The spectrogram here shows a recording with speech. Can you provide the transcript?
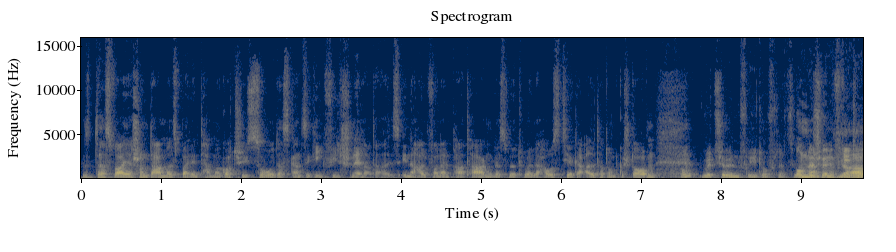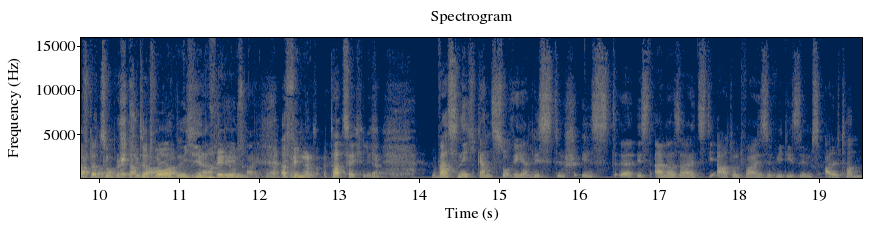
Das war ja schon damals bei den Tamagotchis so, das Ganze ging viel schneller. Da ist innerhalb von ein paar Tagen das virtuelle Haustier gealtert und gestorben. Und mit schönem Friedhof dazu. Und mit ne? schönem Friedhof Ja, dazu bestattet worden, ja je nachdem. erfindungsreich, ja. Erfindungs tatsächlich. Ja. Was nicht ganz so realistisch ist, äh, ist einerseits die Art und Weise, wie die Sims altern.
